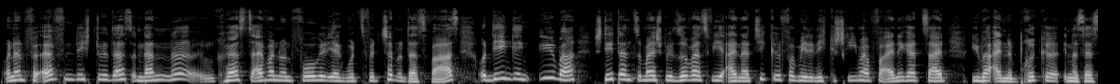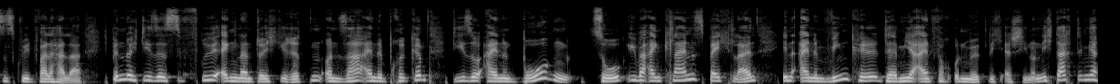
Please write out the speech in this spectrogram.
und dann veröffentlichst du das und dann ne, hörst du einfach nur einen Vogel irgendwo zwitschern und das war's. Und dem gegenüber steht dann zum Beispiel sowas wie ein Artikel von mir, den ich geschrieben habe vor einiger Zeit über eine Brücke in Assassin's Creed Valhalla. Ich bin durch dieses Frühengland durchgeritten und sah eine Brücke, die so einen Bogen zog über ein kleines Bächlein in einem Winkel, der mir einfach unmöglich erschien. Und ich dachte mir,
